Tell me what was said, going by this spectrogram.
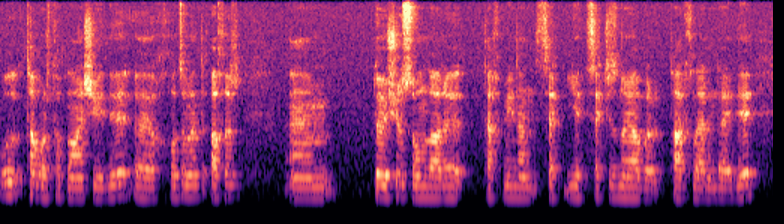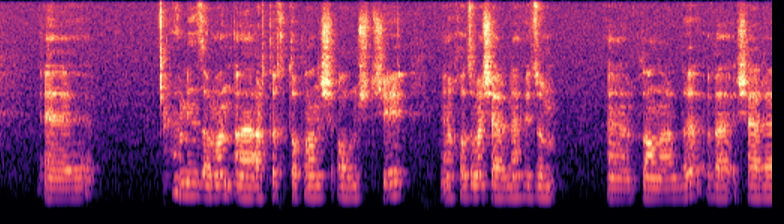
Bu tabor toplanışı idi. Xocavənd axır döyüşün sonları təxminən 7-8 noyabr tarixlərində idi. Həmin zaman artıq toplanış olmuşdu ki, Xocavənd şəhərinə hücum planlarıdır və şəhərə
